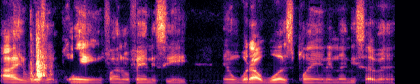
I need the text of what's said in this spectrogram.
i wasn't playing final fantasy and what i was playing in 97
